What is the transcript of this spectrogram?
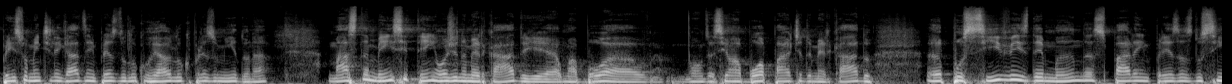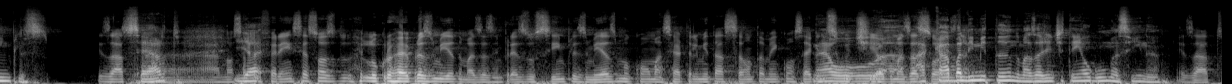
principalmente ligadas à empresa do lucro real e lucro presumido, né? Mas também se tem hoje no mercado e é uma boa, vamos dizer assim, uma boa parte do mercado uh, possíveis demandas para empresas do simples. Exato. Certo? A, a nossa e preferência a... são as do lucro real presumido, mas as empresas do simples, mesmo com uma certa limitação, também conseguem né? discutir o, algumas ações. Acaba né? limitando, mas a gente tem algumas sim, né? Exato.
